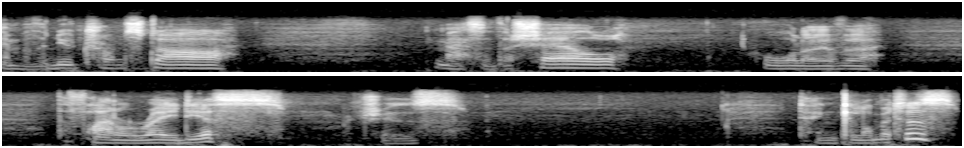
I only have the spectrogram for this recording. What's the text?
m of the neutron star, mass of the shell, all over the final radius, which is 10 kilometers.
